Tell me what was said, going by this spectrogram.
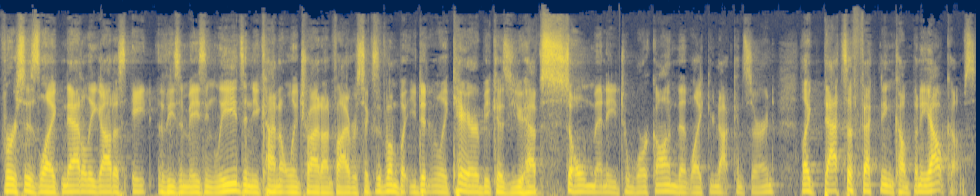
versus like Natalie got us eight of these amazing leads and you kind of only tried on five or six of them, but you didn't really care because you have so many to work on that like you're not concerned. Like that's affecting company outcomes.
